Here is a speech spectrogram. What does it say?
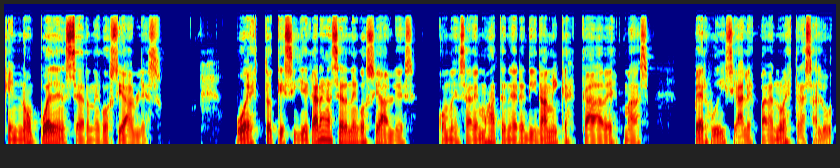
que no pueden ser negociables, puesto que si llegaran a ser negociables, comenzaremos a tener dinámicas cada vez más perjudiciales para nuestra salud.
